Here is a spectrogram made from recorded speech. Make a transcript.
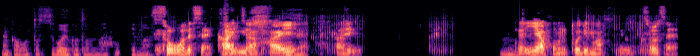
なんか音すごいことになってます。そうですね。あ会じゃあ、はい。じゃはい。うんあ、イヤホン取りますね。そうですね。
